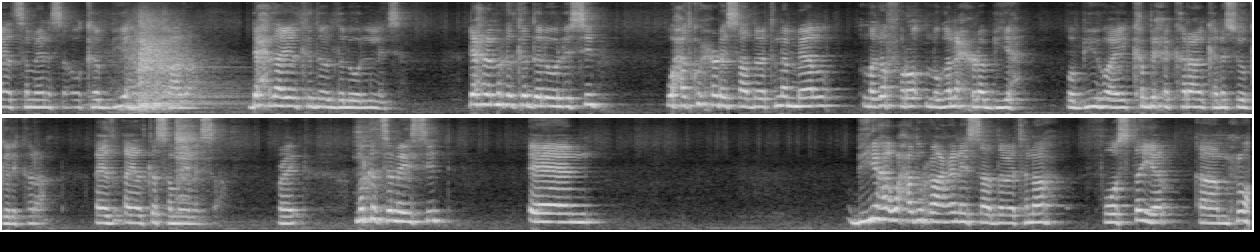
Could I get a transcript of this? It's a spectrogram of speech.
ayaad sameynaysaa oo ka biyaha lagu qaada. Dhexda ayaad ka daldaloolinaysaa dhexda markaad ka daloolisid waxaad ku xidhaysaa dabeetna meel laga furo lagana xidho biyaha oo biyuhu ay ka bixi karaan kana soo geli karaan. Ayaad ka sameynaysaa right? Markaad samaysid biyaha waxaad u raacinaysaa dabeetna foosta yar muxuu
